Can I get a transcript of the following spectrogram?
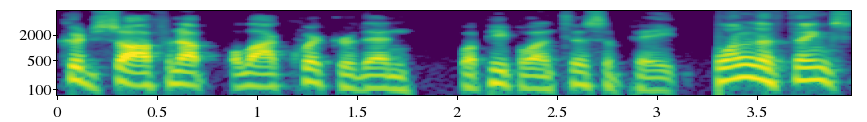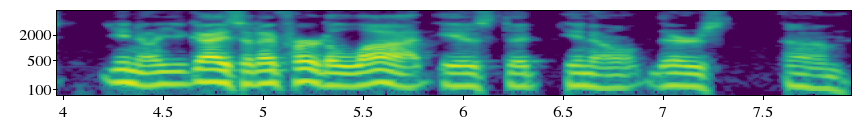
could soften up a lot quicker than what people anticipate. One of the things, you know, you guys that I've heard a lot is that, you know, there's um,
